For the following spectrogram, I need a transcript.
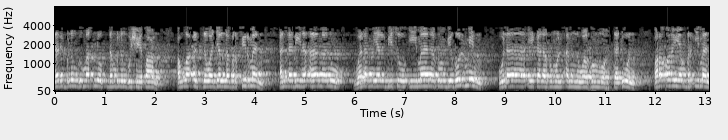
dari belenggu makhluk dan belenggu syaitan. Allah Azza wa Jalla berfirman, "Alladzina amanu wa lam yalbisu imanahum bidzulmin, ulaika lahumul amn wa hum muhtadun." orang-orang yang beriman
